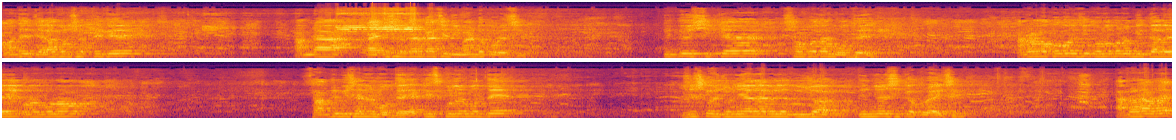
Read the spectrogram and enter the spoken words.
আমাদের জেলা পরিষদ থেকে আমরা রাজ্য সরকারের কাছে ডিমান্ডও করেছি। কিন্তু এই শিক্ষা স্বল্পতার মধ্যে আমরা লক্ষ্য করেছি কোনো কোনো বিদ্যালয়ে, কোনো কোনো সাব ডিভিশনের মধ্যে, একটি স্কুলের মধ্যে, বিশেষ করে জুনিয়র লেভেলে দুইজন, তিনজন শিক্ষক রয়েছেন। আপনারা অনেক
